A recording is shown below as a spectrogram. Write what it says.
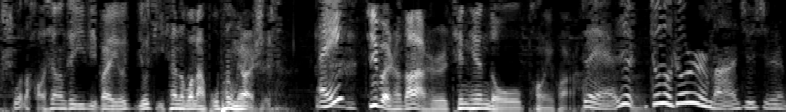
说的好像这一礼拜有有几天的我俩不碰面似的。哎，基本上咱俩是天天都碰一块儿。对，就周六周日嘛，就是。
